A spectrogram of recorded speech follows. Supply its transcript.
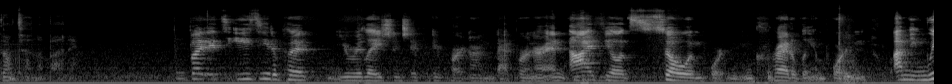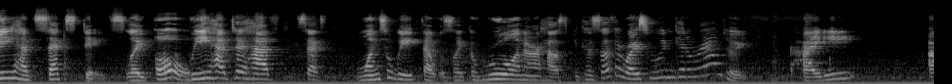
Don't tell nobody. But it's easy to put your relationship with your partner on the back burner, and I feel it's so important, incredibly important. I mean, we had sex dates. Like, oh, we had to have sex once a week. That was like a rule in our house because otherwise we wouldn't get around to it. Heidi, uh,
